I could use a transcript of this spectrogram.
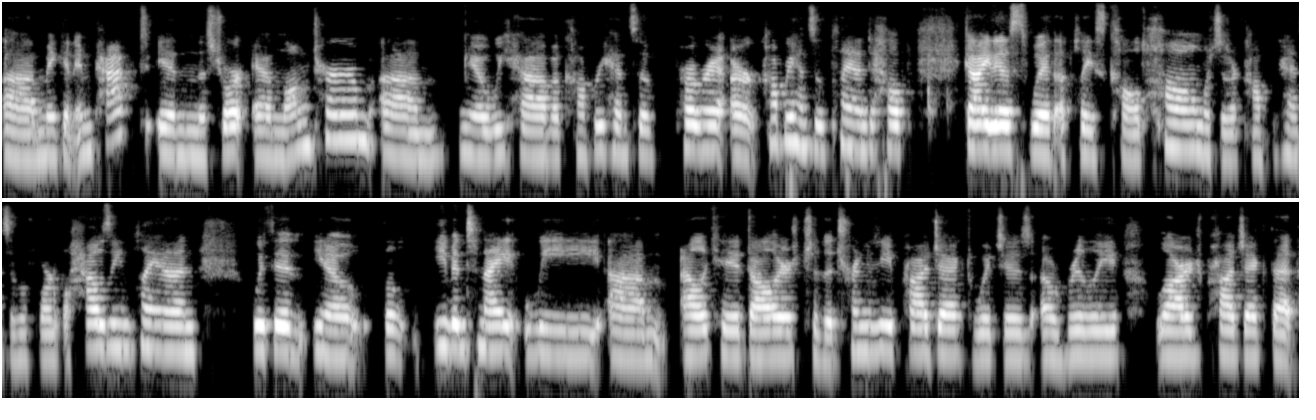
uh, make an impact in the short and long term. Um, you know we have a comprehensive program or comprehensive plan to help guide us with a place called home which is our comprehensive affordable housing plan within, you know, the, even tonight we um, allocated dollars to the Trinity project, which is a really large project that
